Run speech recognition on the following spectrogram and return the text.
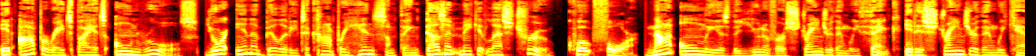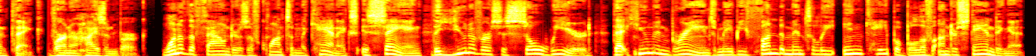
It operates by its own rules. Your inability to comprehend something doesn't make it less true. Quote 4 Not only is the universe stranger than we think, it is stranger than we can think. Werner Heisenberg. One of the founders of quantum mechanics is saying the universe is so weird that human brains may be fundamentally incapable of understanding it.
